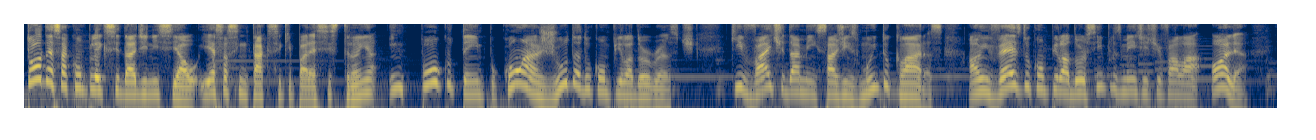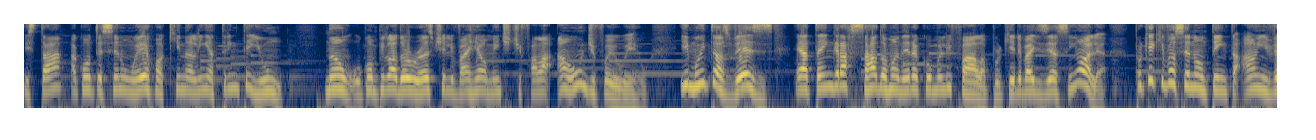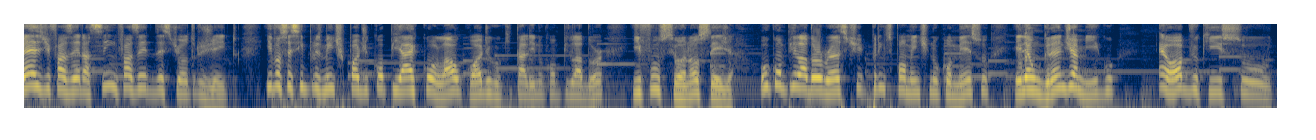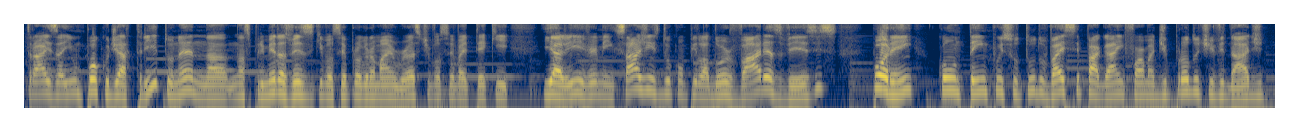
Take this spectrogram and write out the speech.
toda essa complexidade inicial e essa sintaxe que parece estranha, em pouco tempo, com a ajuda do compilador Rust, que vai te dar mensagens muito claras, ao invés do compilador simplesmente te falar: olha, está acontecendo um erro aqui na linha 31 não, o compilador Rust ele vai realmente te falar aonde foi o erro. E muitas vezes é até engraçado a maneira como ele fala, porque ele vai dizer assim: olha, por que, que você não tenta, ao invés de fazer assim, fazer deste outro jeito? E você simplesmente pode copiar e colar o código que está ali no compilador e funciona. Ou seja, o compilador Rust, principalmente no começo, ele é um grande amigo é óbvio que isso traz aí um pouco de atrito, né? Na, nas primeiras vezes que você programar em Rust, você vai ter que ir ali e ver mensagens do compilador várias vezes. Porém, com o tempo, isso tudo vai se pagar em forma de produtividade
